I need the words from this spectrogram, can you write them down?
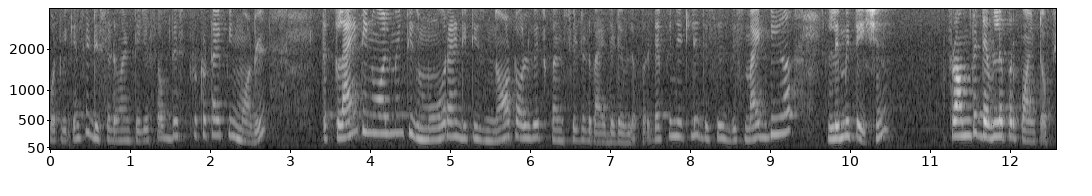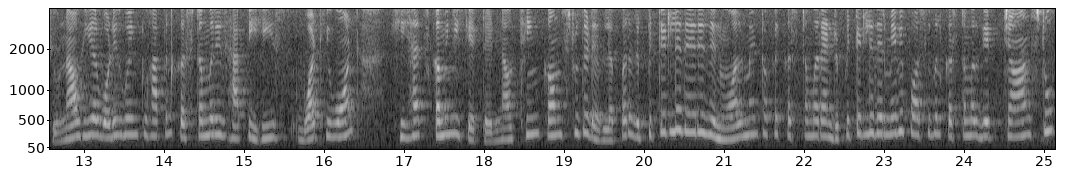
what we can say disadvantages of this prototyping model the client involvement is more and it is not always considered by the developer. Definitely this is this might be a limitation from the developer point of view. Now here what is going to happen? Customer is happy. He is what he want he has communicated. Now thing comes to the developer. Repeatedly there is involvement of a customer and repeatedly there may be possible customer get chance to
